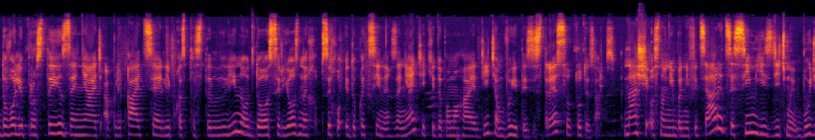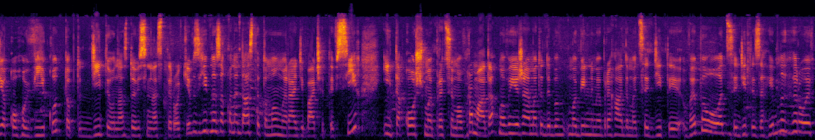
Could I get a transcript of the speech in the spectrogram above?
доволі простих занять аплікація ліпка з пластиліну до серйозних психоедукаційних занять, які допомагають дітям вийти зі стресу тут і зараз. Наші основні бенефіціари це сім'ї з дітьми будь-якого віку, тобто діти у нас до 18 років згідно законодавства, тому ми раді бачити всіх. І також ми працюємо в громадах. Ми виїжджаємо туди мобільними бригадами. Це діти ВПО, це діти загиблих героїв,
